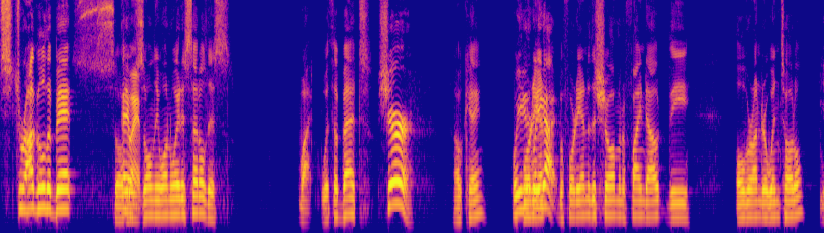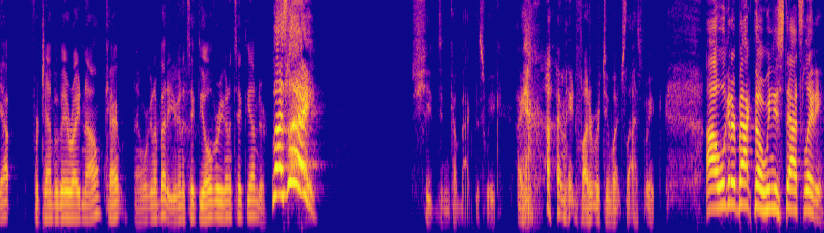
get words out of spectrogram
struggled a bit. So Anyway. there's only one way to settle this What? with a bet. Sure. Okay. What do you- Before what the you end- got? Before the end of the show, I'm going to find out the over under win total Yep. for Tampa Bay right now. Okay. And we're going to bet it. You're going to take the over. You're going to take the under. Leslie. She didn't come back this week. I, I made fun of her too much last week. Uh, we'll get her back though. We need a stats lady.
